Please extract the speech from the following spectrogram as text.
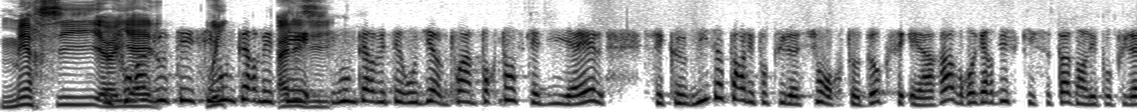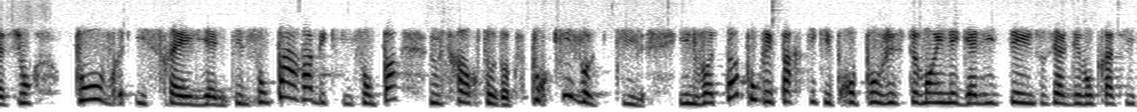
Merci. Il faut rajouter, si, vous me permettez, si vous me permettez, Rudy, un point important, ce qu'a dit Yael, c'est que, mis à part les populations orthodoxes et arabes, regardez ce qui se passe dans les populations pauvres israéliennes, qui ne sont pas arabes et qui ne sont pas ultra-orthodoxes. Pour qui votent-ils? Ils ne votent pas pour les partis qui proposent justement une égalité, une social-démocratie.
